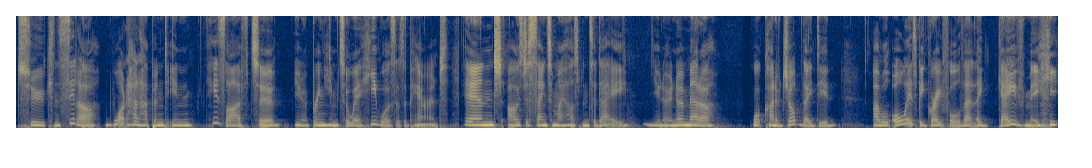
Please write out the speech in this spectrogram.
to consider what had happened in his life to you know bring him to where he was as a parent. And I was just saying to my husband today, you know, no matter what kind of job they did, I will always be grateful that they gave me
